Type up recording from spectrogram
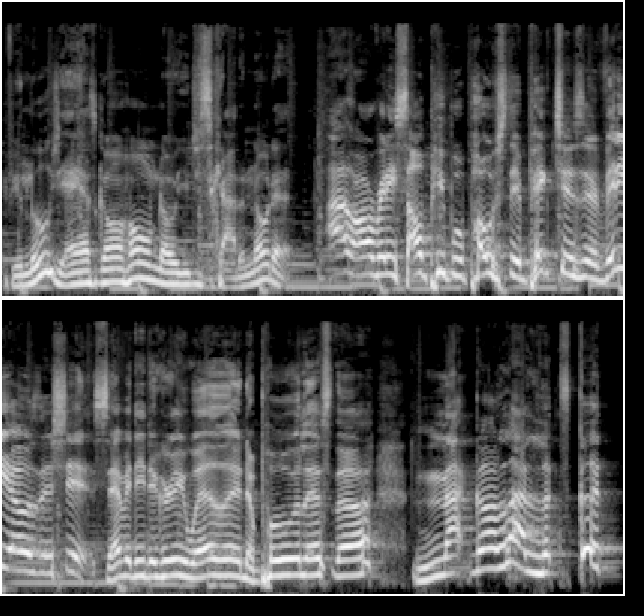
If you lose, your ass going home, though. You just got to know that. I already saw people posting pictures and videos and shit. 70 degree weather in the pool and stuff. Not gonna lie, looks good.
